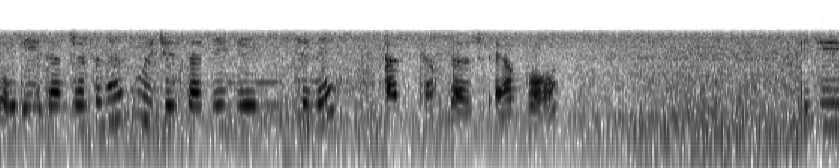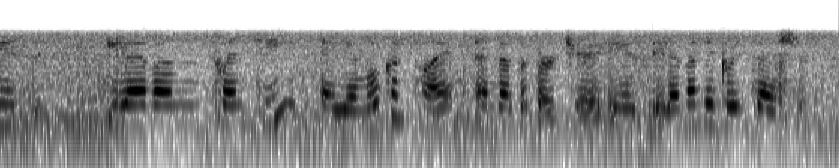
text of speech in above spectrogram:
Ladies and gentlemen, we just landed in Tunis at Carthage Airport. It is 11.20 a.m. local time and the temperature is 11 degrees Celsius.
